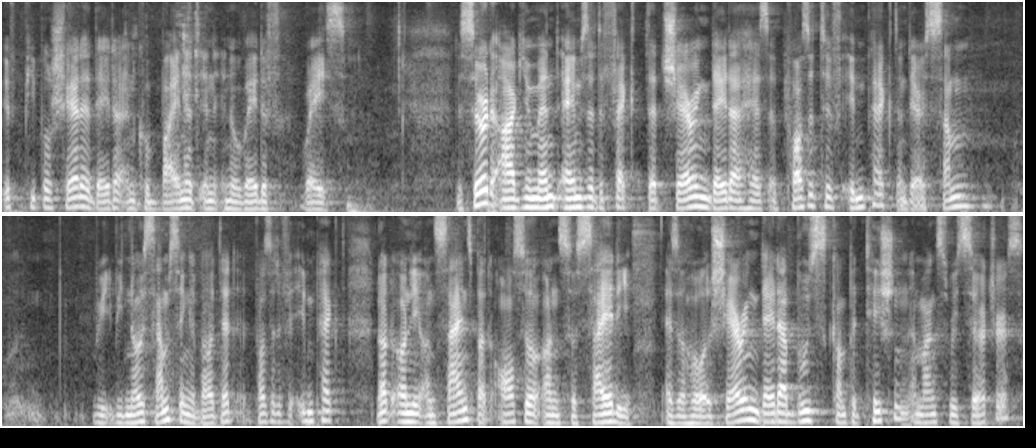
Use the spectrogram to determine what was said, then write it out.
if people share their data and combine it in innovative ways. The third argument aims at the fact that sharing data has a positive impact, and there is some, we, we know something about that, positive impact not only on science but also on society as a whole. Sharing data boosts competition amongst researchers,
